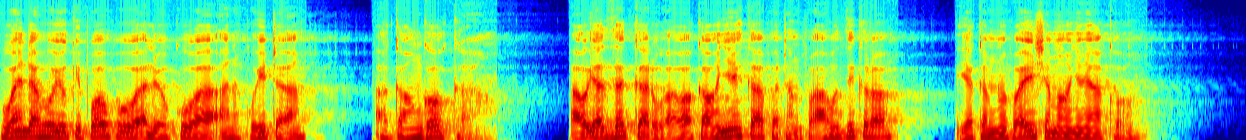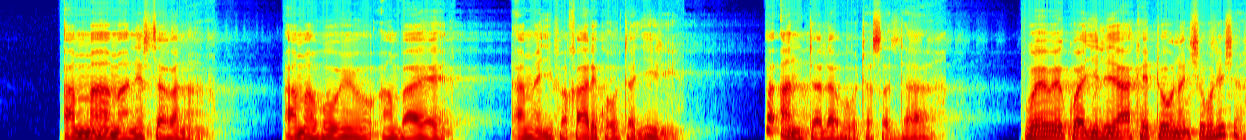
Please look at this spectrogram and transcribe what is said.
huenda huyu kipofu aliyokuwa anakuita akaongoka au yadhakaru au akaonyeka fatanfaahu dhikra yakamnufaisha maonyo yako. Amma man istaghna ama huyu ambaye amejifakhari kwa utajiri fa anta lahu tasadda wewe kwa ajili yake tu unajishughulisha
